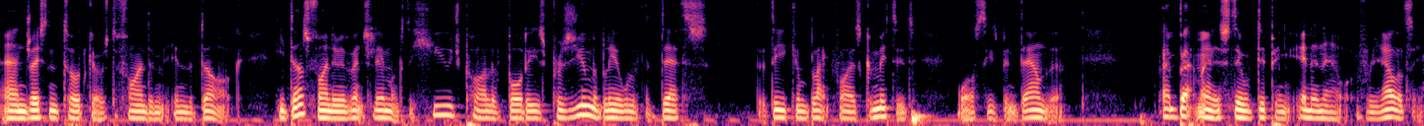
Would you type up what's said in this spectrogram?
and Jason Todd goes to find him in the dark. He does find him eventually amongst a huge pile of bodies, presumably all of the deaths that Deacon Blackfire's committed whilst he's been down there and Batman is still dipping in and out of reality.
